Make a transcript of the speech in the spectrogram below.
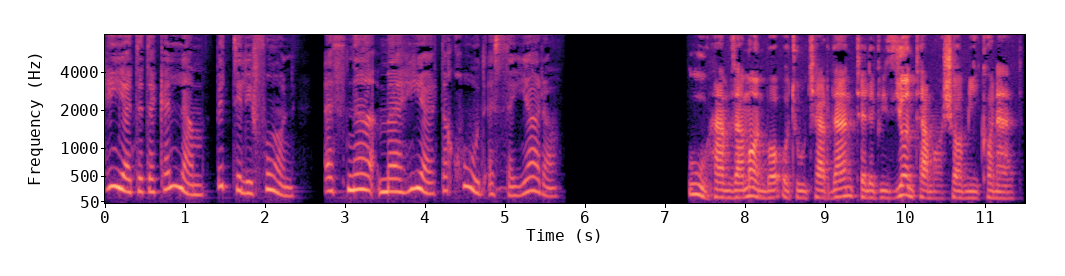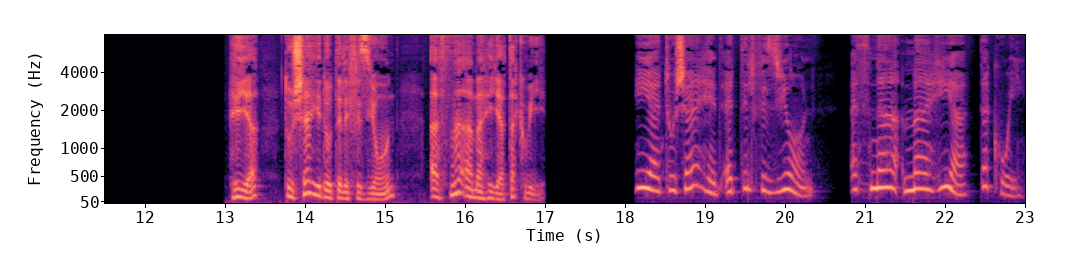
هي تتكلم بالتليفون أثناء ما هي تقود السيارة. أو همزمان با اتو کردن تلویزیون تماشا می کند. هي تشاهد تلفزيون أثناء ما هي تكوي. هي تشاهد التلفزيون أثناء ما هي تكوي.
